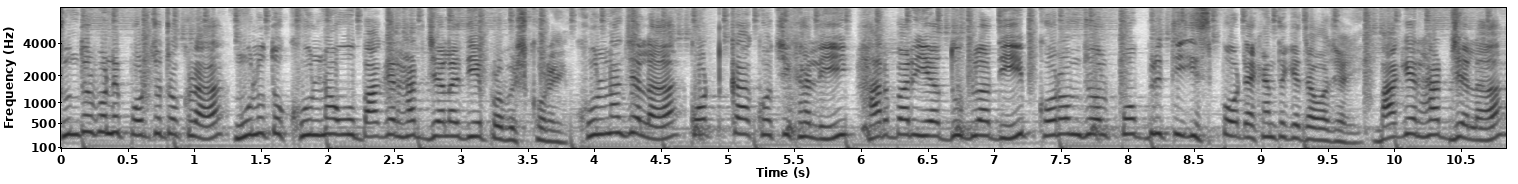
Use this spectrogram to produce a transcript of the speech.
সুন্দরবনে পর্যটকরা মূলত খুলনা ও বাগেরহাট জেলায় দিয়ে প্রবেশ করে। খুলনা জেলা কটকা, কচিখালি, হারবাড়িয়া, দুবলা দ্বীপ, করমজল প্রভৃতি স্পট এখান থেকে যাওয়া যায়। বাগেরহাট জেলা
